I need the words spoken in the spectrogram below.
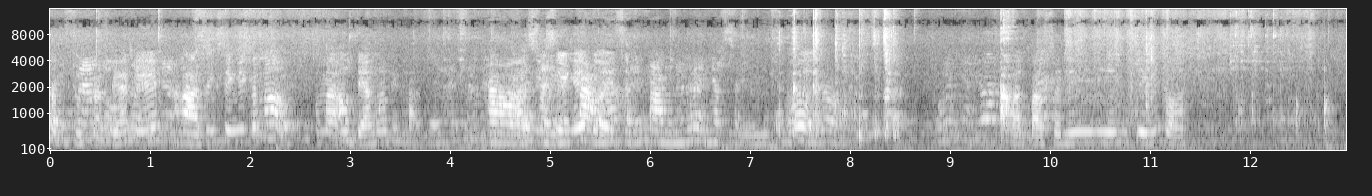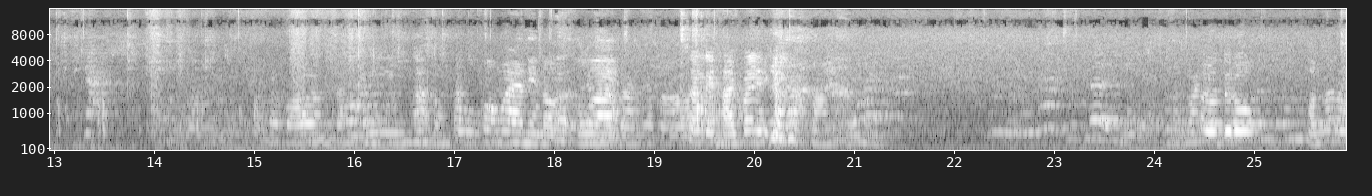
กำจุกกับแตงเอ๊ะอ่าเซ็งๆนี่ก็เนาะเอามาเอาแตงมาพี่ผัด อ่าใส่ในปาก ใส่ในปากนี่ไม่ได้ยับใส่เออผัดปลาเซนี่นี่เซ็งๆนี่ก่อนองมาเนี่ยเนาะตัวช่างไก่หายไปอีกแล้วฮัลโหลตัวโดขอนมาเรา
